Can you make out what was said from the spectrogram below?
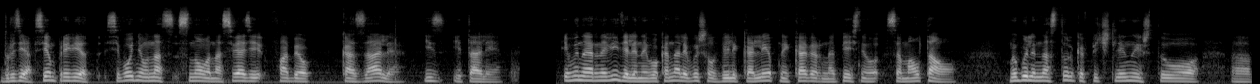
Друзья, всем привет! Сегодня у нас снова на связи Фабио Казале из Италии. И вы, наверное, видели, на его канале вышел великолепный кавер на песню «Самалтао». Мы были настолько впечатлены, что э,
